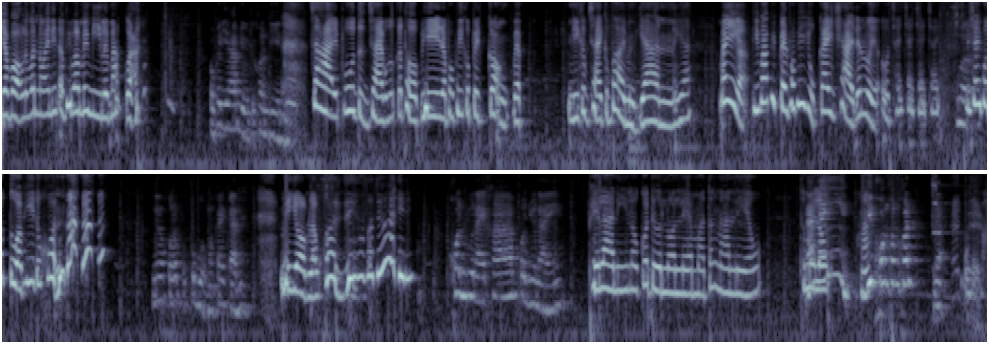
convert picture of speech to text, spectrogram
อย่าบอกเลยว่าน้อยนิดแต่พี่ว่าไม่มีเลยมากกว่าผมพยายามอยู่เป็นคนดีเนี่ยชายพูดถึงชายมันก็กระทบพี่นะเพราะพี่ก็เป็นกล่องแบบนี้กับชายก็บ่อยเหมือนกันนะคะ ไม่อะพี่ว่าพี่เป็นเพราะพี่อยู่ใกล้ชายได้เลยอะเออใช่ใช่ใช่ใช่ไม่ใช่เพราะตัวพี่ทุกคน เมื่อคนละปุ๊บบวกมาใกล้กัน ไม่ยอมรับความจริงซะด้วยดิคนอยู่ไหนครับ คนอยู่ไหน เพลานี้เราก็เดินรอนแรมมาตั้งนานแล้วทำไมเรานั่นไงฮะยิบคนคนคนเนี่ย Head ตรงไหน there. วะ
